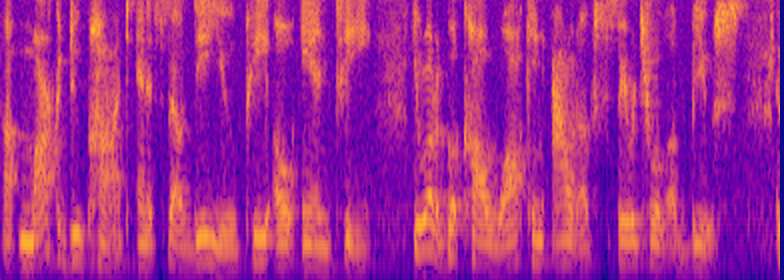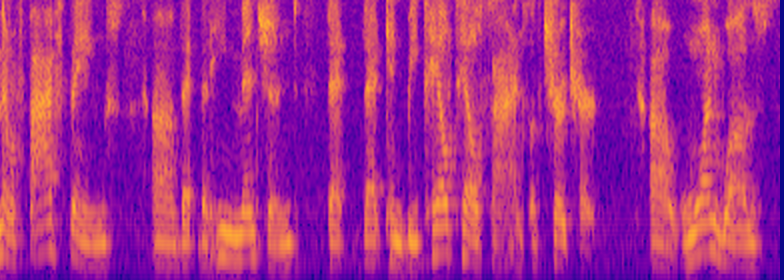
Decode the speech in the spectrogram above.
Uh, Marc DuPont, and it's spelled D U P O N T. He wrote a book called Walking Out of Spiritual Abuse. And there were five things uh, that that he mentioned that that can be telltale signs of church hurt. Uh, one was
